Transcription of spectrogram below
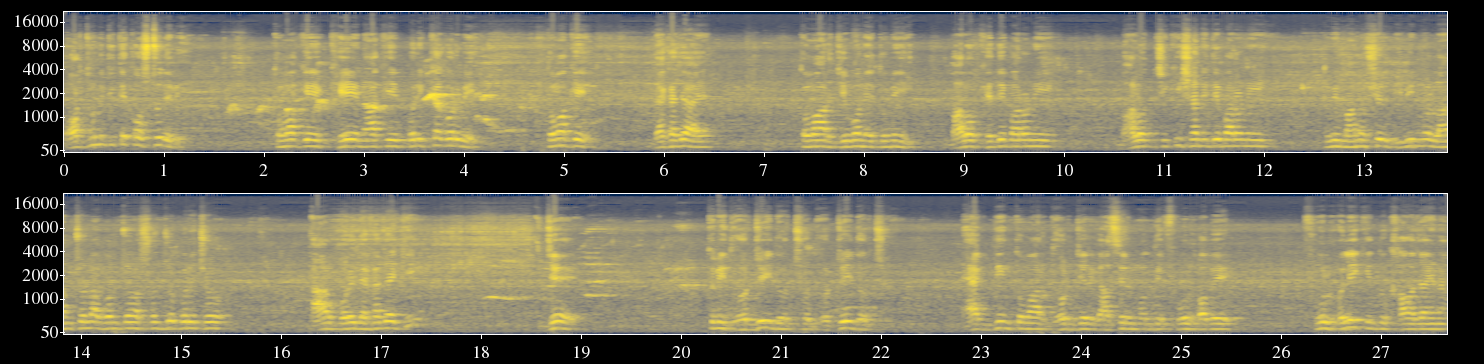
অর্থনীতিতে কষ্ট দেবে তোমাকে খেয়ে না খেয়ে পরীক্ষা করবে। তোমাকে দেখা যায়, তোমার জীবনে তুমি ভালো খেতে পারোনি, ভালো চিকিৎসা নিতে পারোনি, তুমি মানুষের বিভিন্ন লাঞ্ছনা বঞ্চনা সহ্য করেছ। তারপরে দেখা যায় কি? যে তুমি ধৈর্যই ধরছ ধৈর্যই ধরছ। একদিন তোমার ধৈর্যের গাছের মধ্যে ফুল হবে। ফুল হলেই কিন্তু খাওয়া যায় না,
